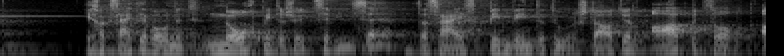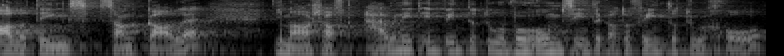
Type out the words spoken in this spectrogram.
ich habe gesagt, ihr wohnt noch bei der Schützenwiese, das heißt beim Winterthurer Stadion, arbeitet allerdings St. Gallen. Die Mannschaft auch nicht in Winterthur. Warum sind ihr gerade auf Winterthur gekommen?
